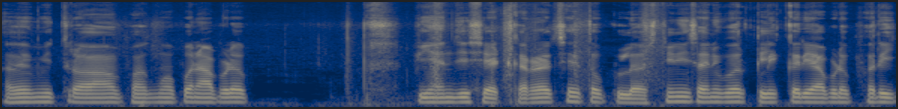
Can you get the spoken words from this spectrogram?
હવે મિત્રો, આ ભાગમાં પણ આપણે પીએનજી સેટ કરવા છે, તો પ્લસની નિશાની પર ક્લિક કરી આપણે ફરી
